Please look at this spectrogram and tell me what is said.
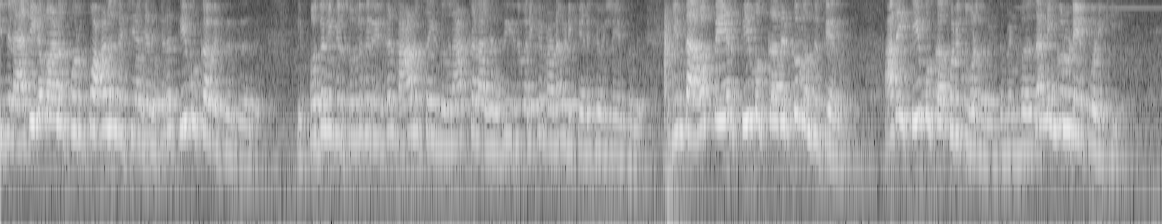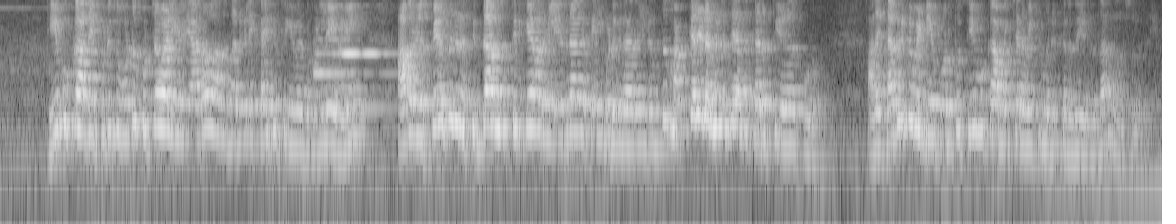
இதில் அதிகமான பொறுப்பு ஆளுங்கட்சியாக இருக்கிற திமுகவுக்கு இருக்கிறது. இப்போது நீங்கள் சொல்லுகிறீர்கள் நானூத்தி ஐம்பது நாட்கள் ஆகிறது இதுவரைக்கும் நடவடிக்கை எடுக்கவில்லை என்பது. இந்த அவப்பெயர் திமுகவிற்கும் வந்து சேரும். அதை திமுக புரிந்து கொள்ள வேண்டும் என்பதுதான் எங்களுடைய கோரிக்கை. திமுக அதை புரிந்து கொண்டு குற்றவாளிகள் யாரோ அவர்களை கைது செய்ய வேண்டும் இல்லையெனில் அவர்கள் பேசுகிற சித்தாந்தத்திற்கே அவர்கள் எதிராக செயல்படுகிறார்கள் என்று மக்களிடமிருந்தே அந்த கருத்து எழக்கூடும். அதை தவிர்க்க வேண்டிய பொறுப்பு திமுக அமைச்சரவைக்கும் இருக்கிறது என்று தான் நான் சொல்கிறேன்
